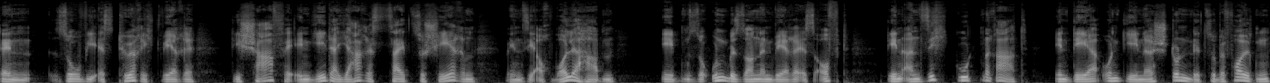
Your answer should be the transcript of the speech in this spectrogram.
Denn so wie es töricht wäre, die Schafe in jeder Jahreszeit zu scheren, wenn sie auch Wolle haben, Ebenso unbesonnen wäre es oft, den an sich guten Rat in der und jener Stunde zu befolgen,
